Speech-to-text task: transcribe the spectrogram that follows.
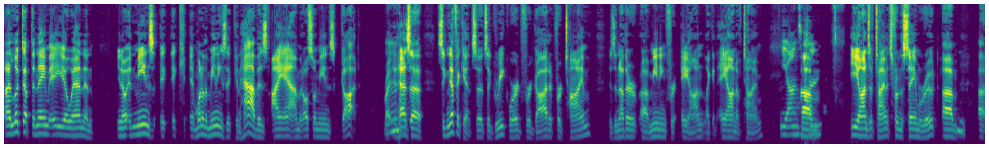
And I looked up the name AEON, and you know, it means it, it and one of the meanings it can have is I am. It also means God, right? Mm. It has a significance. So it's a Greek word for God. For time is another uh, meaning for aeon, like an aeon of time eons of um, time. Eons of time. It's from the same root. Um, mm. uh,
